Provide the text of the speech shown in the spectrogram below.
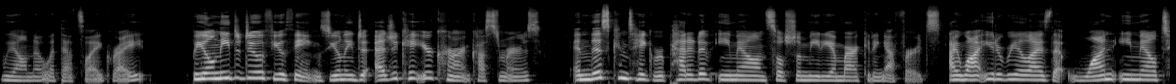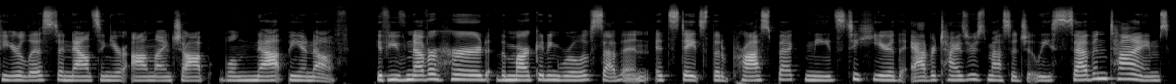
We all know what that's like, right? But you'll need to do a few things. You'll need to educate your current customers. And this can take repetitive email and social media marketing efforts. I want you to realize that one email to your list announcing your online shop will not be enough. If you've never heard the marketing rule of seven, it states that a prospect needs to hear the advertiser's message at least seven times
